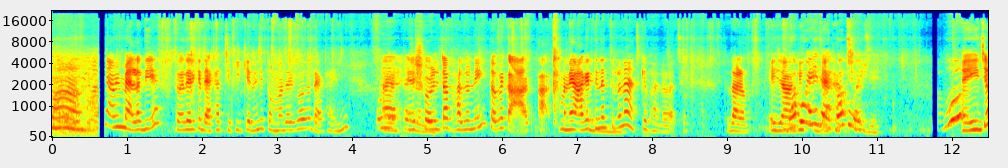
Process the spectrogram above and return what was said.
মা। আমি মেলা দিয়ে তোদেরকে দেখাচ্ছি কি কিনেছি তোমাদেরকেও তো দেখাইনি। এর শরীরটা ভালো নেই তবে মানে আগের দিনের তুলনায় আজকে ভালো আছে। তো দাঁড়াও এই যে আগে দেখাচ্ছি। এই যে।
